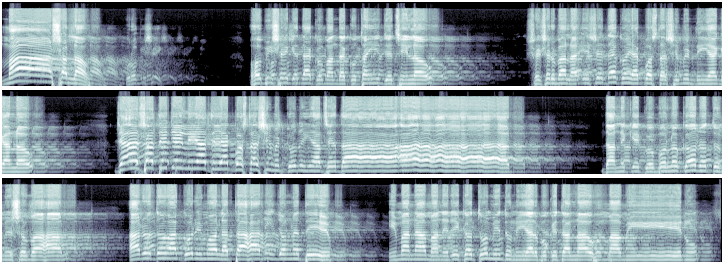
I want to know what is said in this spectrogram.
মাশাল্লাহ। অভিষেক। অভিষেকে দেখো বান্দা কোথায় যে ছিল। শেষের বেলা এসে দেখো এক বস্তা সিমেন্ট দিয়ে গেল। যার সাথে যে লিয়াতে এক বস্তা সিমেন্ট করিয়াছে দান দানকে কবল করো তুমি সবার আরও দোয়া করি মলা তাহারি জন্য দেব। ইমানা মানে রেখো তুমি দুনিয়ার বুকে তাল্লাহ মামির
